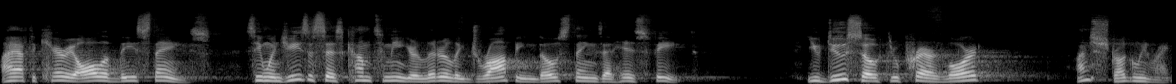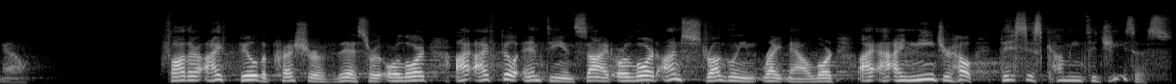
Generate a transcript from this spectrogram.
I have to carry all of these things. See, when Jesus says, Come to me, you're literally dropping those things at his feet. You do so through prayer. Lord, I'm struggling right now. Father, I feel the pressure of this. Or, or Lord, I, I, feel empty inside. Or Lord, I'm struggling right now. Lord, I, I need your help. This is coming to Jesus.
